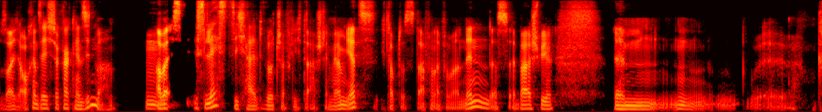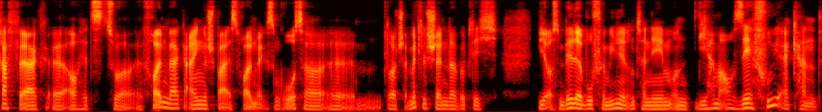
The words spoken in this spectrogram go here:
sage ich auch ganz ehrlich, doch gar keinen Sinn machen. Hm. Aber es, es, lässt sich halt wirtschaftlich darstellen. Wir haben jetzt, ich glaube, das darf man einfach mal nennen, das äh, Beispiel, ähm, äh, Kraftwerk äh, auch jetzt zur äh, Freudenberg eingespeist. Freudenberg ist ein großer äh, deutscher Mittelständler, wirklich wie aus dem Bilderbuch Familienunternehmen und die haben auch sehr früh erkannt,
